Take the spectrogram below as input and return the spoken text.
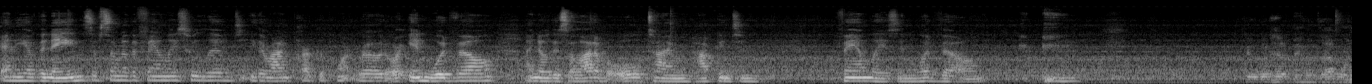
any of the names of some of the families who lived either on Parker Point Road or in Woodville? I know there's a lot of old time Hopkinton families in Woodville. You would help me with that one.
